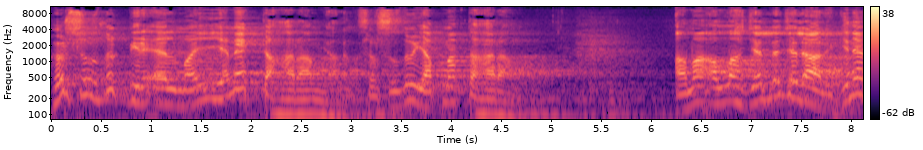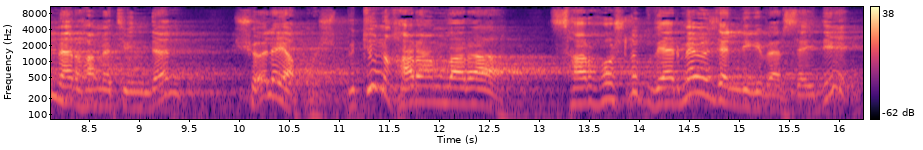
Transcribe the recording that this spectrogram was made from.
Hırsızlık bir elmayı yemek de haram yalnız. Hırsızlığı yapmak da haram. Ama Allah Celle Celaluhu yine merhametinden şöyle yapmış. Bütün haramlara sarhoşluk verme özelliği verseydi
